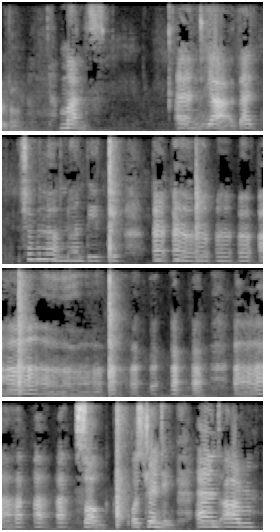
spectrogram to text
Months. And yeah, that song was trending and um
